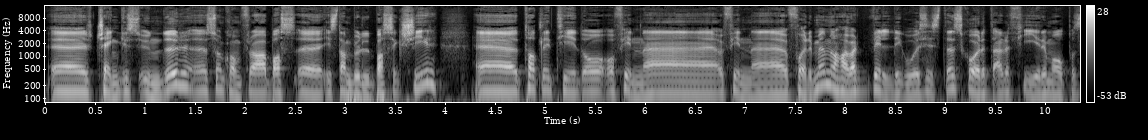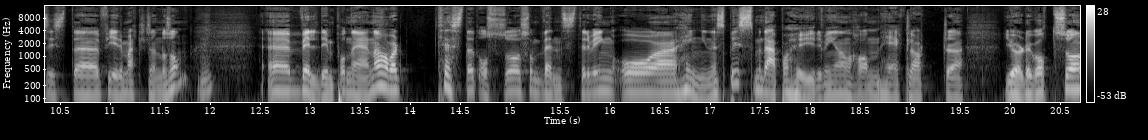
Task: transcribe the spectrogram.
Eh, Cengiz Under, eh, som kom fra Bas, eh, Istanbul Basikshir. Eh, tatt litt tid å, å, finne, å finne formen, men har vært veldig god i siste. Skåret er det fire mål på siste fire matcher eller noe sånt. Eh, veldig imponerende. Har vært testet også som venstreving og hengende spiss, men det er på høyrevingen han, helt klart gjør det godt. Så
